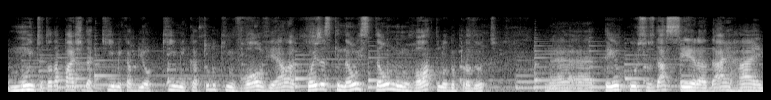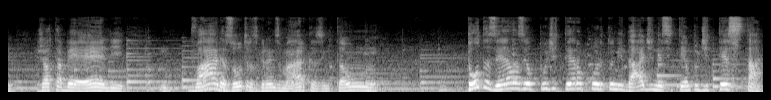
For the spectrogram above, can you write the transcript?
muito toda a parte da química, bioquímica, tudo que envolve ela, coisas que não estão no rótulo do produto. Né? Tenho cursos da Cera, da iHigh, JBL, várias outras grandes marcas, então todas elas eu pude ter a oportunidade nesse tempo de testar,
